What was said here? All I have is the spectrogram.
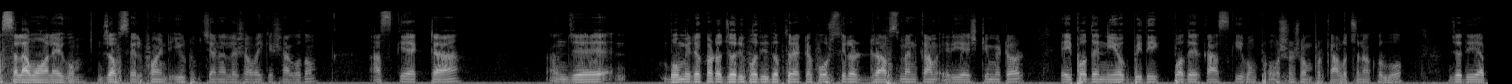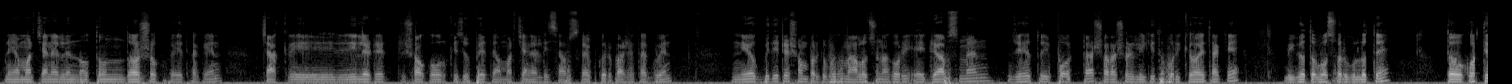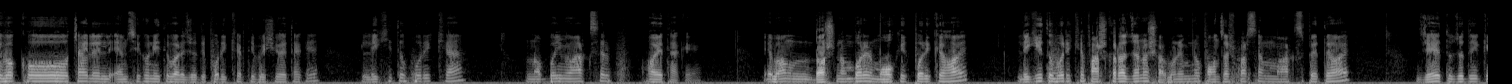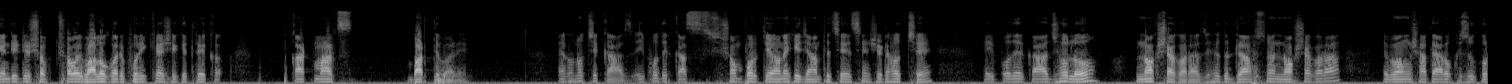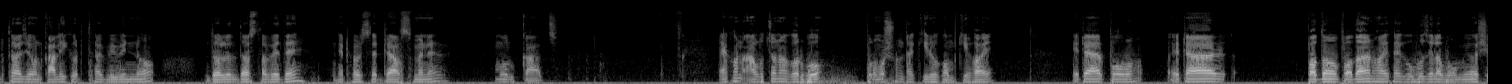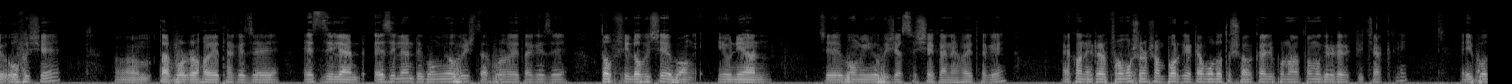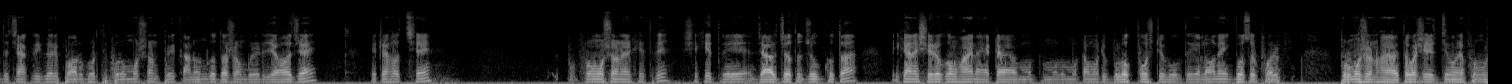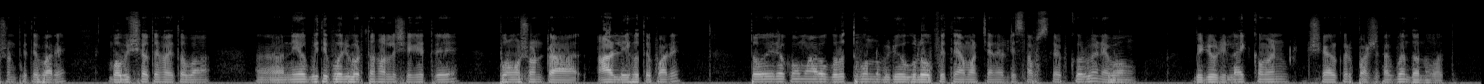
আসসালামু আলাইকুম, job sell point YouTube চ্যানেলে সবাইকে স্বাগতম। আজকে একটা, যে ভূমি রেকর্ড ও জরিপ অধিদপ্তরে একটা পোস্ট ছিল, ড্রাফটসম্যান কাম এরিয়া এস্টিমেটর। এই পদের নিয়োগ বিধি, পদের কাজ কি এবং প্রমোশন সম্পর্কে আলোচনা করব। যদি আপনি আমার চ্যানেলের নতুন দর্শক হয়ে থাকেন, চাকরি রিলেটেড সকল কিছু পেতে আমার চ্যানেলটি সাবস্ক্রাইব করে পাশে থাকবেন। নিয়োগ বিধিটা সম্পর্কে প্রথমে আলোচনা করি। এই ড্রাফটসম্যান, যেহেতু এই পদটা সরাসরি লিখিত পরীক্ষা হয়ে থাকে, বিগত বছরগুলোতে তো কর্তৃপক্ষ চাইলে এমসিকিউ নিতে পারে যদি পরীক্ষার্থী বেশি হয়ে থাকে। লিখিত পরীক্ষা নব্বই মার্কসের হয়ে থাকে এবং দশ নম্বরের মৌখিক পরীক্ষা হয়। লিখিত পরীক্ষা পাশ করার জন্য সর্বনিম্ন পঞ্চাশ পার্সেন্ট মার্কস পেতে হয়। যেহেতু যদি ক্যান্ডিডেট সব সবাই ভালো করে পরীক্ষায় সেক্ষেত্রে কাট মার্কস বাড়তে পারে। এখন হচ্ছে কাজ। এই পদের কাজ সম্পর্কে অনেকে জানতে চেয়েছেন, সেটা হচ্ছে এই পদের কাজ হলো নকশা করা। যেহেতু ড্রাফটসম্যান নকশা করা এবং সাথে আরও কিছু করতে হয়, যেমন কালি করতে হয় বিভিন্ন দলিল দস্তাবেদে এটা হচ্ছে ড্রাফটসম্যানের মূল কাজ। এখন আলোচনা করব প্রমোশনটা কীরকম, কি হয়। এটার এটার পদ পদায়ন হয়ে থাকে উপজেলা ভূমি অফিসে তারপর হয়ে থাকে যে এসিল্যান্ড এসিল্যান্ড ভূমি অফিস, তারপর হয়ে থাকে যে তফসিল অফিসে এবং ইউনিয়ন যে ভূমি অফিস আছে সেখানে হয়ে থাকে। এখন এটার প্রমোশন সম্পর্কে এটা মূলত সরকারি পনেরোতম গ্রেডের একটি চাকরি। এই পদে চাকরি করে পরবর্তী প্রমোশন পেয়ে কানুনগো দশম গ্রেডে যাওয়া যায়। এটা হচ্ছে প্রমোশনের ক্ষেত্রে। সেক্ষেত্রে যার যত যোগ্যতা, এখানে সেরকম হয় না। এটা মোট- মোট- মোটামুটি ব্লক পোস্টে বলতে গেলে অনেক বছর পরে প্রমোশন হয় হয়তো বা শেষ জীবনে প্রমোশন পেতে পারে। ভবিষ্যতে হয়তো বা নিয়োগ পরিবর্তন হলে সেক্ষেত্রে প্রমোশনটা আর্লি হতে পারে। তো এরকম আরও গুরুত্বপূর্ণ ভিডিওগুলো পেতে আমার চ্যানেলটি সাবস্ক্রাইব করবেন এবং ভিডিওটি লাইক, কমেন্ট, শেয়ার করে পাশে থাকবেন। ধন্যবাদ।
